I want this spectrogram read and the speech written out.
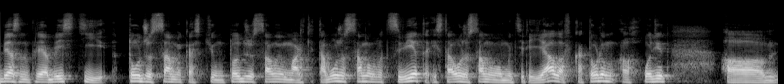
обязан приобрести тот же самый костюм, тот же самый марки, того же самого цвета, из того же самого материала, в котором э, ходят э,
